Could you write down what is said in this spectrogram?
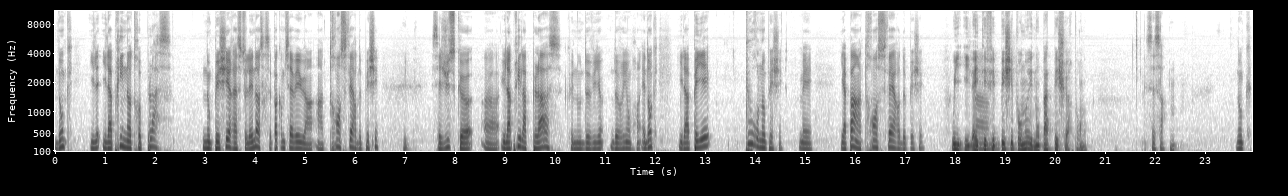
Donc, il, il, a pris notre place. Nos péchés restent les nôtres. C'est pas comme s'il y avait eu un, transfert de péchés. C'est juste que il a pris la place que nous devions, devrions prendre. Et donc, il a payé pour nos péchés. Mais il n'y a pas un transfert de péché. Oui, il a été fait euh, péché pour nous et non pas pécheur pour nous. C'est ça. Mm. Donc,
